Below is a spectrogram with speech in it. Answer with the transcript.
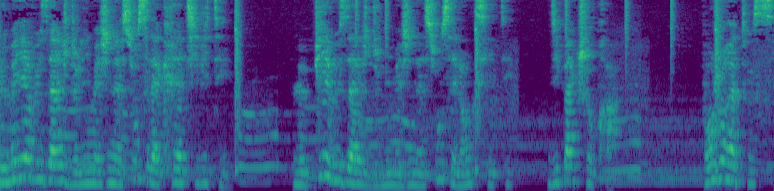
Le meilleur usage de l'imagination, c'est la créativité. Le pire usage de l'imagination, c'est l'anxiété. Deepak Chopra. Bonjour à tous.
